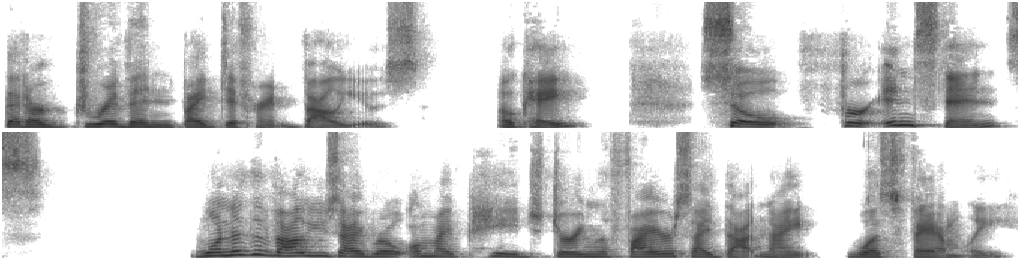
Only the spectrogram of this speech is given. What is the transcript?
that are driven by different values. Okay. So, for instance, one of the values I wrote on my page during the fireside that night was family.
